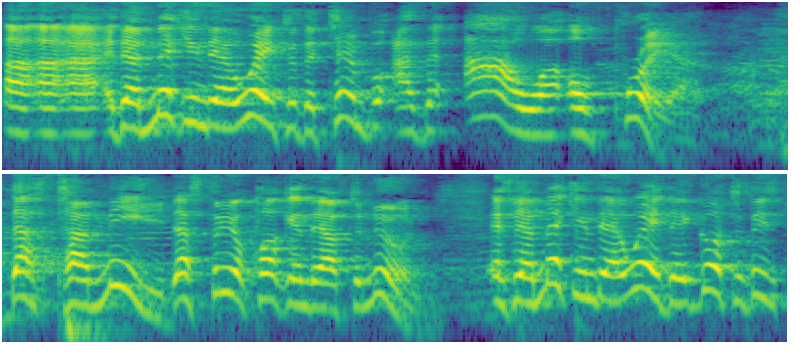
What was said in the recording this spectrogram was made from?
Uh, uh, uh, they're making their way to the temple at the hour of prayer. That's Tamid. That's three o'clock in the afternoon. As they're making their way, they go to this.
